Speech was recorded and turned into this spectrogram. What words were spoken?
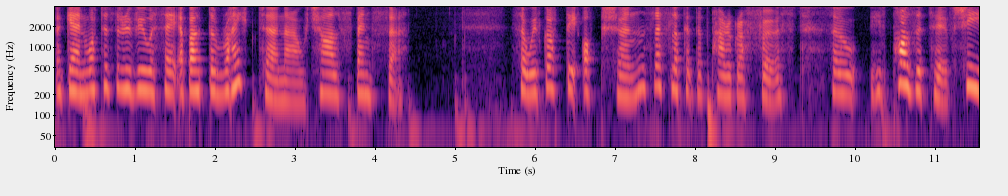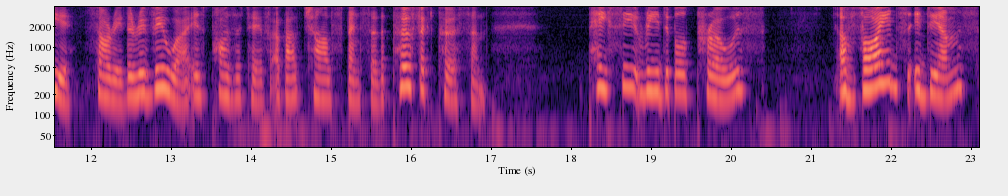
Again, what does the reviewer say about the writer now, Charles Spencer? So we've got the options. Let's look at the paragraph first. So he's positive. She, sorry, the reviewer is positive about Charles Spencer, the perfect person. Pacey, readable prose, avoids idioms,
